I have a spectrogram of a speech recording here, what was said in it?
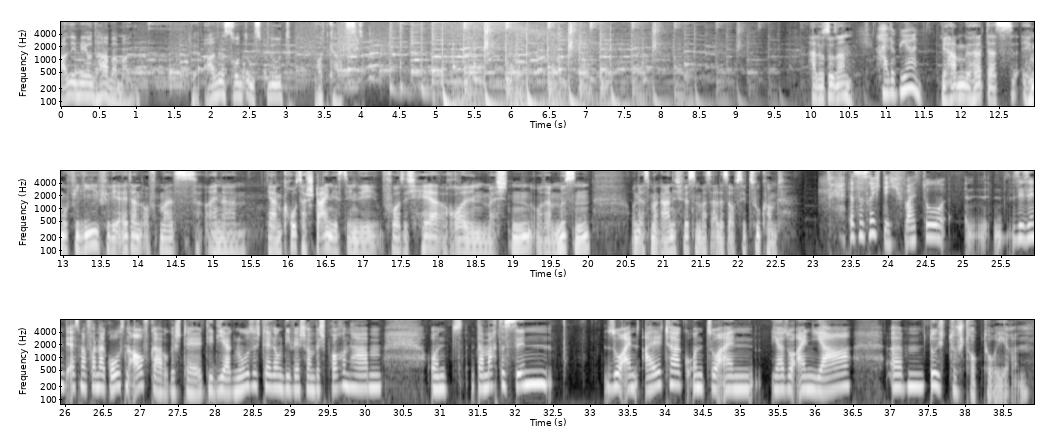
Halime und Habermann, der Alles rund ums Blut Podcast. Hallo Susanne. Hallo Björn. Wir haben gehört, dass Hämophilie für die Eltern oftmals eine, ja, ein großer Stein ist, den sie vor sich herrollen möchten oder müssen und erstmal gar nicht wissen, was alles auf sie zukommt. Das ist richtig. Weißt du, Sie sind erstmal von einer großen Aufgabe gestellt. Die Diagnosestellung, die wir schon besprochen haben. Und da macht es Sinn, so einen Alltag und so ein, ja, so ein Jahr ähm, durchzustrukturieren.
